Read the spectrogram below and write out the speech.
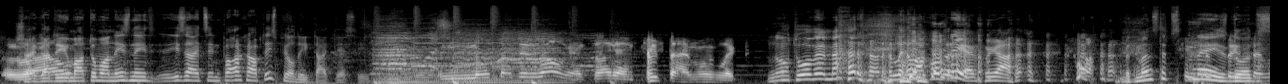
Šajā Wow. gadījumā tu man iznī, izaicini pārkāpt izpildītāja tiesības. Nu, tad ir vēl viens variants sistēmu uzlikt. Nu, to vienmēr ar lielāko prieku. Bet man tas neizdodas.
